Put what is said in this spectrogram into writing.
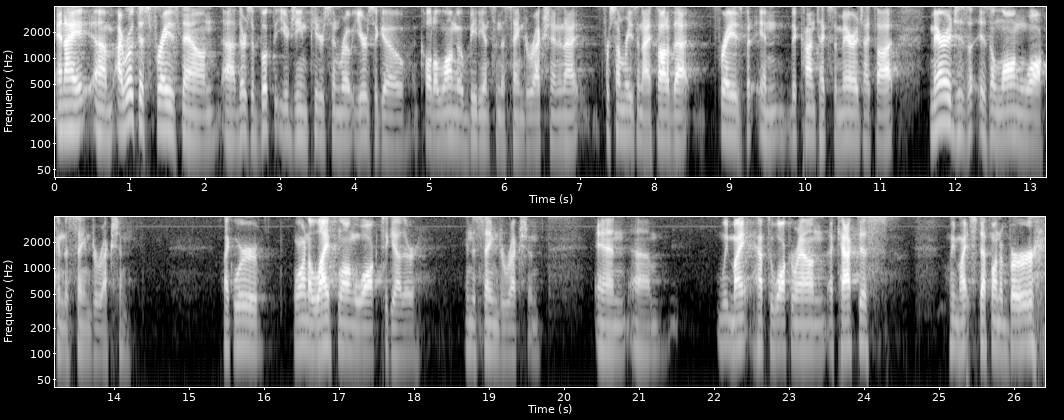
And I, um, I wrote this phrase down. Uh, there's a book that Eugene Peterson wrote years ago called A Long Obedience in the Same Direction. And I, for some reason, I thought of that phrase, but in the context of marriage, I thought, marriage is a, is a long walk in the same direction. Like we're, we're on a lifelong walk together in the same direction. And um, we might have to walk around a cactus, we might step on a burr.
